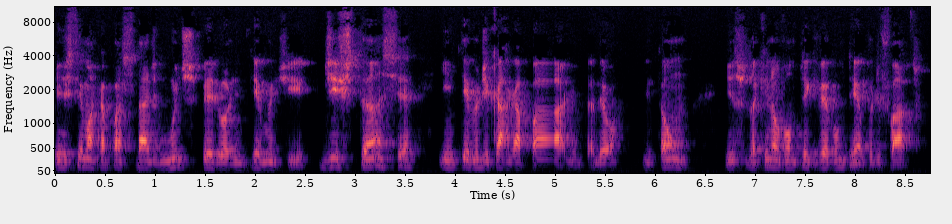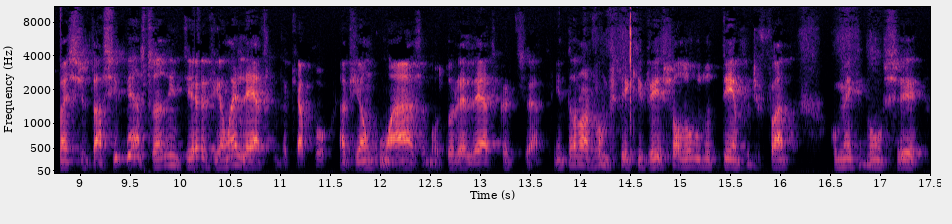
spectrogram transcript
eles têm uma capacidade muito superior em termos de distância e em termos de carga paga, entendeu? Então, isso daqui nós vamos ter que ver com o tempo, de fato. Mas está se pensando em ter avião elétrico daqui a pouco, avião com asa, motor elétrico, etc. Então nós vamos ter que ver isso ao longo do tempo, de fato, como é que vão ser,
